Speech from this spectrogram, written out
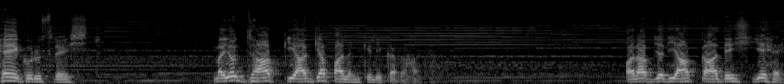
हे गुरुश्रेष्ठ मैं युद्ध आपकी आज्ञा पालन के लिए कर रहा था। और अब यदि आपका आदेश यह है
